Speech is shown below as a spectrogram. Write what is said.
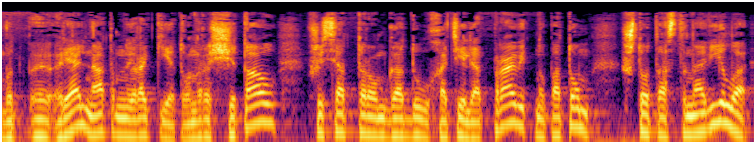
Вот э, реально атомную ракету. Он рассчитал, в 1962 году хотели отправить, но потом что-то остановило.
